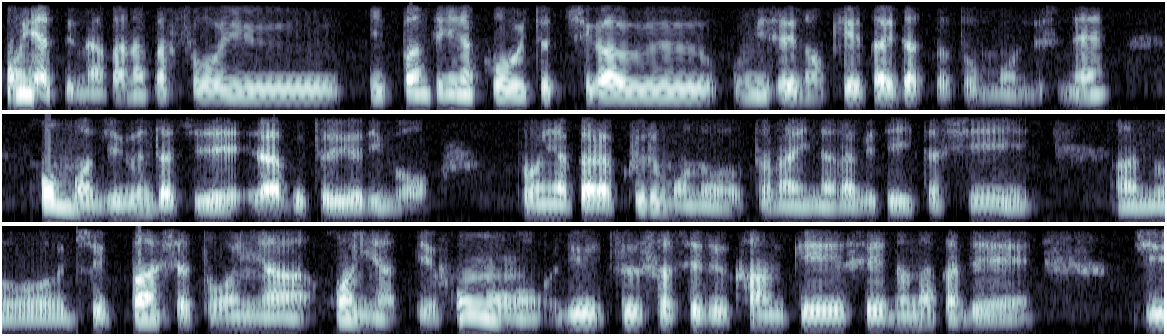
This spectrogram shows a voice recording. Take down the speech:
本屋ってなかなかそういう一般的な小売と違うお店の形態だったと思うんですね。本も自分たちで選ぶというよりも、問屋から来るものを棚に並べていたし、あの出版社、問屋、本屋っていう本を流通させる関係性の中で、自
